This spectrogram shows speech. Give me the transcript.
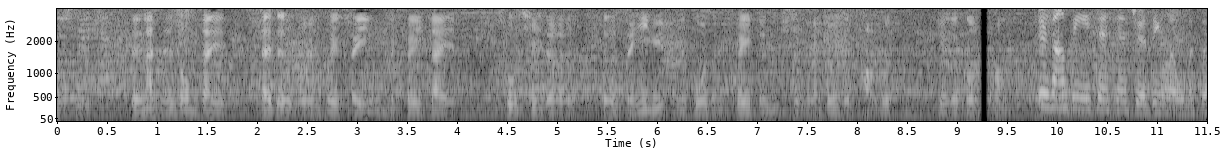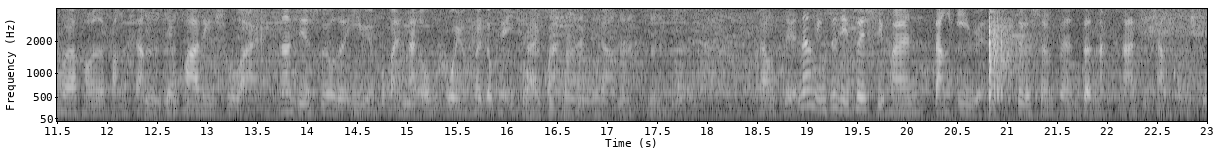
不是，对，那只是说我们在在这个委员会，可以我们可以在初期的这个审议预算的过程，可以跟市府来做一个讨论，做一个沟通。因为像第一线先决定了我们之后要讨论的方向，先划定出来。那其实所有的议员，不管是哪个委员会，都可以一起来关注，这样。对对对。了解，那您自己最喜欢当议员这个身份的哪哪几项工作？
